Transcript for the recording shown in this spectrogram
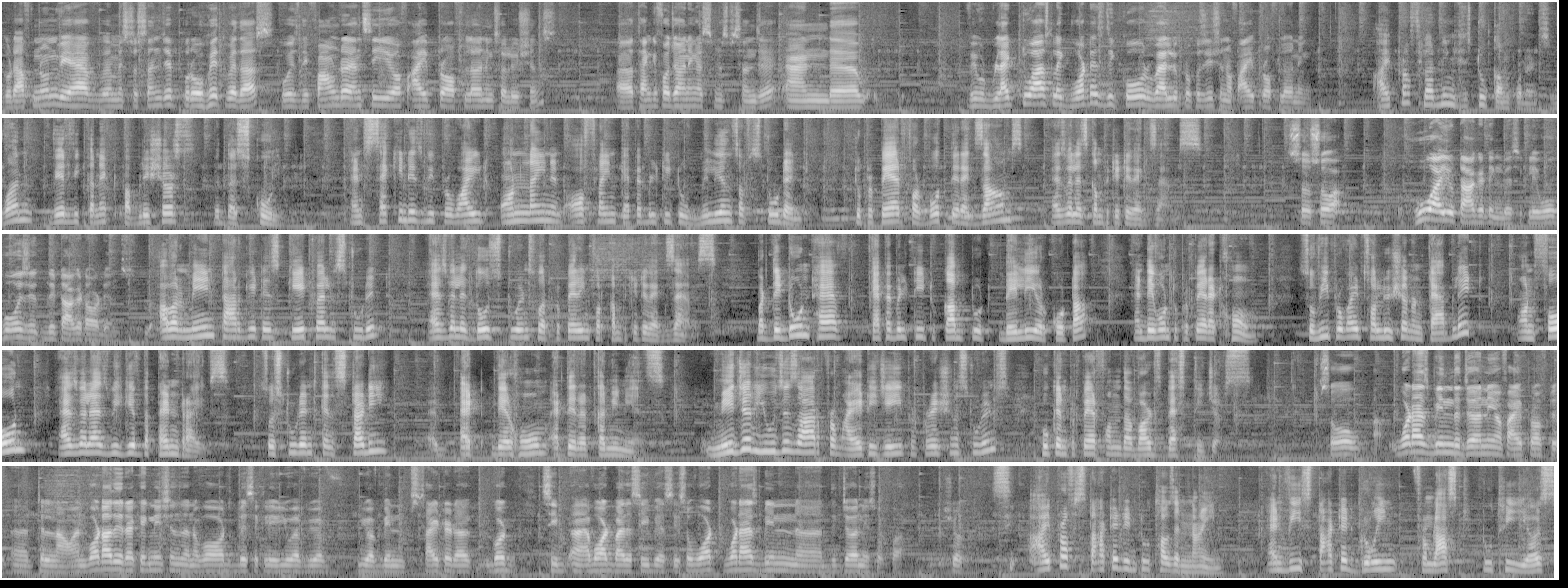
Good afternoon. We have uh, Mr. Sanjay Purohit with us, who is the founder and CEO of iProf Learning Solutions. Uh, thank you for joining us, Mr. Sanjay. And uh, we would like to ask, like, what is the core value proposition of iProf Learning? iProf Learning has two components. One, where we connect publishers with the school. And second is we provide online and offline capability to millions of students to prepare for both their exams as well as competitive exams. So, so who are you targeting basically? Who is the target audience? Our main target is K-12 student as well as those students who are preparing for competitive exams. But they don't have capability to come to Delhi or Kota and they want to prepare at home. So we provide solution on tablet, on phone as well as we give the pen drives. So students can study uh, at their home at their convenience. Major uses are from IIT JEE preparation students who can prepare from the world's best teachers. So, what has been the journey of iProf uh, till now, and what are the recognitions and awards? Basically, you have you have you have been cited a good C, uh, award by the CBSE. So, what what has been uh, the journey so far? Sure. See, iProf started in 2009, and we started growing from last two three years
